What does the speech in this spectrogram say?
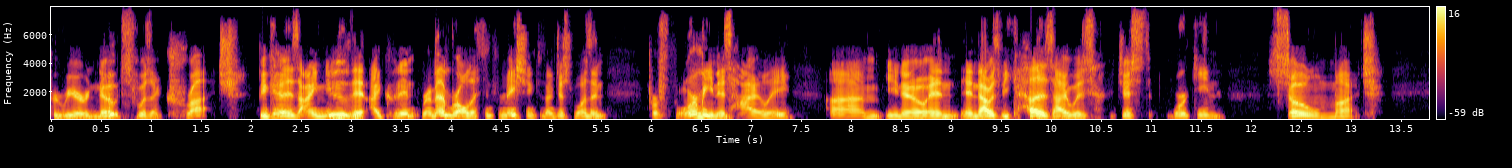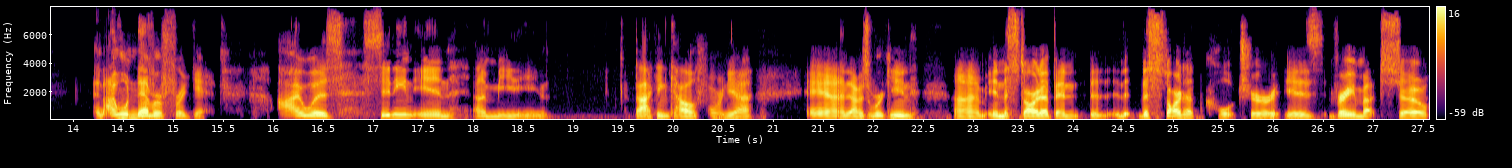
career, notes was a crutch because I knew that I couldn't remember all this information because I just wasn't performing as highly um, you know and and that was because i was just working so much. And i will never forget i was sitting in a meeting back in california and i was working um, in the startup and the, the startup culture is very much so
